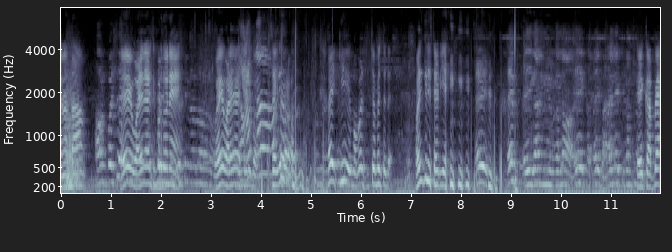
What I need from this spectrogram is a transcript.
ಏನಂತ? ಏಯ್ ಒಳೆ ನಡೆಸಿ ಬಿಡ್ದವನೇ. ಏಯ್ ಒಳೆ ನಡೆಸಿ ಏಯ್ ಕೀ ಮೊಬೈಲ್ ಸ್ವಿಚ್ ಆಫ್ ಇರ್ತದೆ ಹೊಳಿತೀನಿ ಸೈಡ್ಗೆ ಏ ಕಪ್ಪೆ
